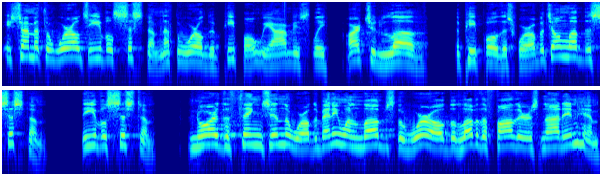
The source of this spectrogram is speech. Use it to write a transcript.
He's talking about the world's evil system, not the world of people. We obviously are to love the people of this world, but don't love the system, the evil system, nor the things in the world. If anyone loves the world, the love of the Father is not in him.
